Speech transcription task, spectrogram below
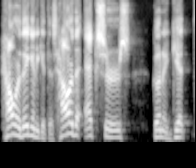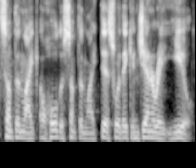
How are they going to get this? How are the Xers going to get something like a hold of something like this where they can generate yield?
